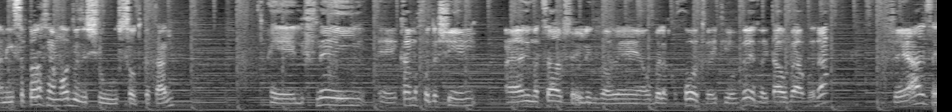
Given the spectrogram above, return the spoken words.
אני אספר לכם עוד איזשהו סוד קטן. אה, לפני אה, כמה חודשים היה לי מצב שהיו לי כבר אה, הרבה לקוחות והייתי עובד והייתה הרבה עבודה ואז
